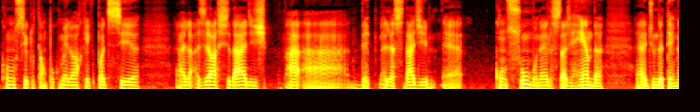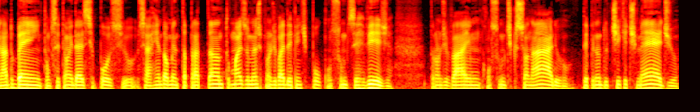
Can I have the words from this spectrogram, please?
Quando o ciclo está um pouco melhor, o que, que pode ser as elasticidades, a, a, a elasticidade é, consumo, né, elasticidade renda é, de um determinado bem. Então você tem uma ideia se, pô, se, se a renda aumenta para tanto, mais ou menos para onde vai, de repente, pô, o consumo de cerveja, para onde vai um consumo de dicionário, dependendo do ticket médio.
